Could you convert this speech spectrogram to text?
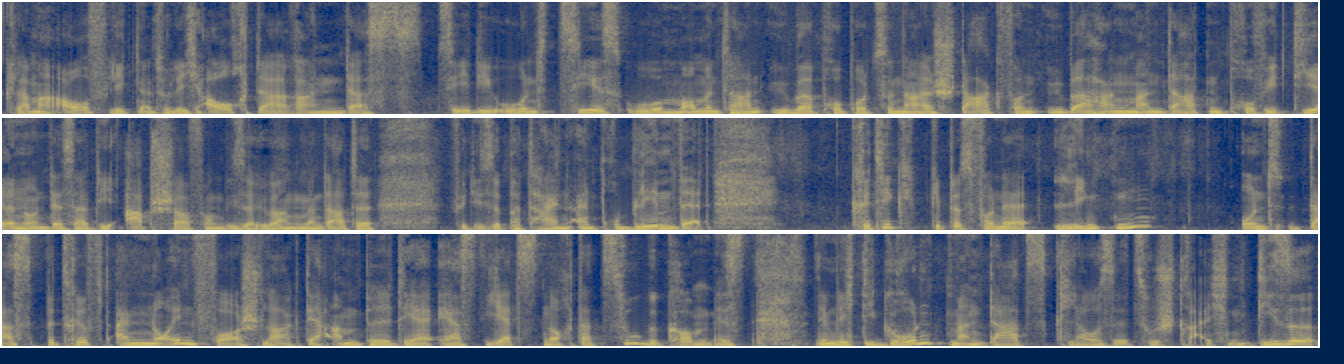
Klammer auf, liegt natürlich auch daran, dass CDU und CSU momentan überproportional stark von Überhangmandaten profitieren und deshalb die Abschaffung dieser Überhangmandate für diese Parteien ein Problem wird. Kritik gibt es von der Linken. Und das betrifft einen neuen Vorschlag der Ampel, der erst jetzt noch dazugekommen ist, nämlich die Grundmandatsklausel zu streichen. Diese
